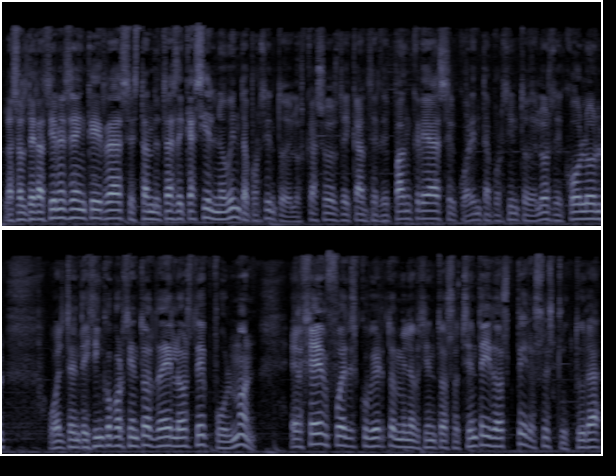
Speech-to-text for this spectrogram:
Las alteraciones en KRAS están detrás de casi el 90% de los casos de cáncer de páncreas, el 40% de los de colon o el 35% de los de pulmón. El gen fue descubierto en 1982, pero su estructura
